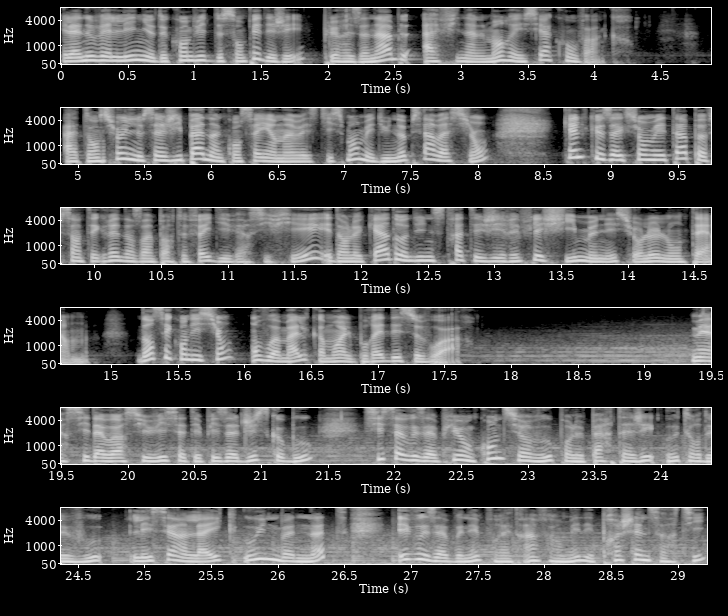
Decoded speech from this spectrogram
et la nouvelle ligne de conduite de son PDG, plus raisonnable, a finalement réussi à convaincre. Attention, il ne s'agit pas d'un conseil en investissement, mais d'une observation. Quelques actions méta peuvent s'intégrer dans un portefeuille diversifié et dans le cadre d'une stratégie réfléchie menée sur le long terme. Dans ces conditions, on voit mal comment elle pourrait décevoir. Merci d'avoir suivi cet épisode jusqu'au bout. Si ça vous a plu, on compte sur vous pour le partager autour de vous. Laissez un like ou une bonne note et vous abonner pour être informé des prochaines sorties.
